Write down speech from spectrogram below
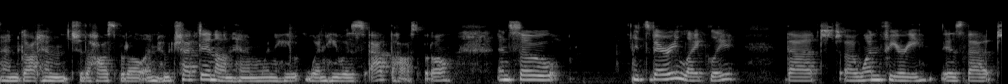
and got him to the hospital and who checked in on him when he when he was at the hospital. And so it's very likely that uh, one theory is that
